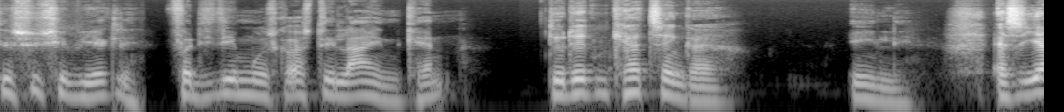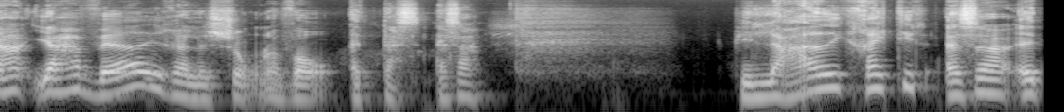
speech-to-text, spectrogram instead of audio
Det synes jeg virkelig. Fordi det er måske også det, lejen kan, det er jo det, den kan, tænker jeg. egentlig. Altså, jeg, jeg har været i relationer, hvor at der, altså, vi legede ikke rigtigt. Altså, at,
